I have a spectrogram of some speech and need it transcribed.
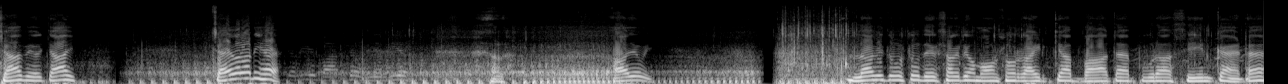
ਚਾਹ ਪੀਓ ਚਾਹ ਹੀ। ਚਾਹ ਵਾਲਾ ਨਹੀਂ ਹੈ चलिए बाहर से हो जाती है ਚਲ ਆ ਜਾਓ ਵੀ ਲਾ ਵੀ ਦੋਸਤੋ ਦੇਖ ਸਕਦੇ ਹੋ ਮੌਨਸੂਨ ਰਾਈਡ ਕੀ ਬਾਤ ਹੈ ਪੂਰਾ ਸੀਨ ਘੈਂਟ ਹੈ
